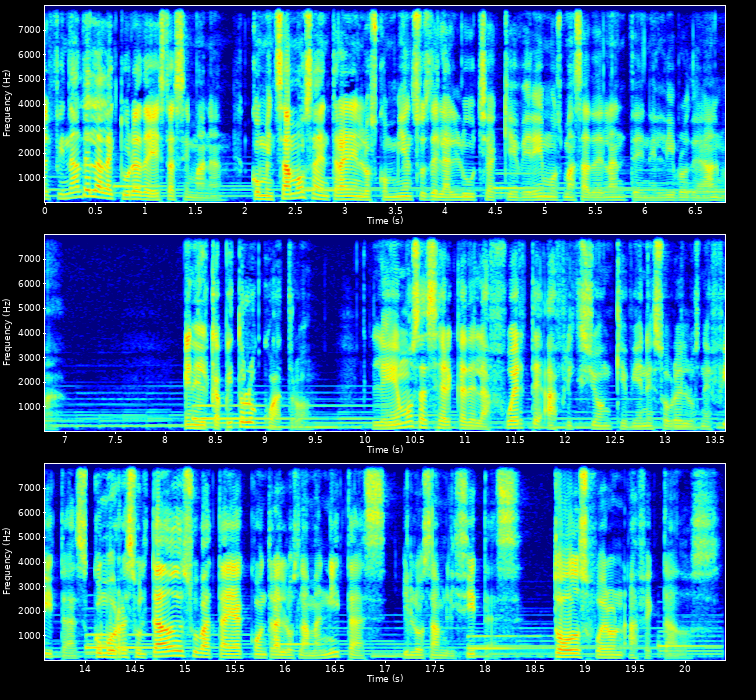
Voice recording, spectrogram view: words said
Al final de la lectura de esta semana, comenzamos a entrar en los comienzos de la lucha que veremos más adelante en el libro de Alma. En el capítulo 4, leemos acerca de la fuerte aflicción que viene sobre los nefitas como resultado de su batalla contra los lamanitas y los amlicitas. Todos fueron afectados.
